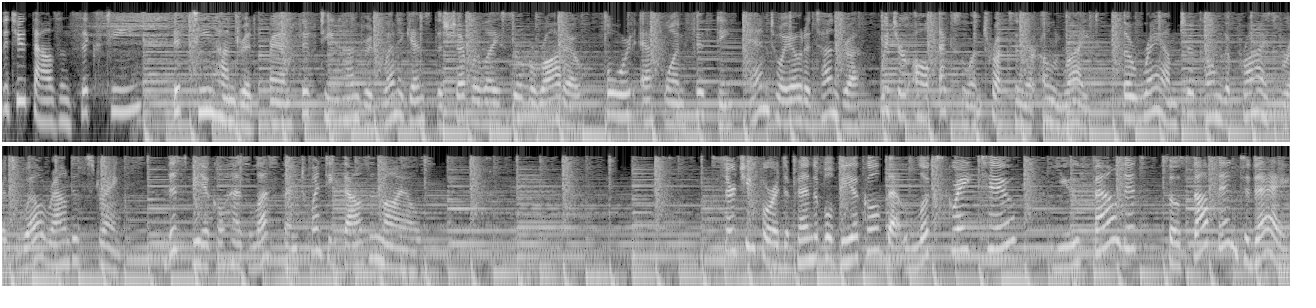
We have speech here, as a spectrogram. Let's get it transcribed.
The 2016 1500 Ram 1500 went against the Chevrolet Silverado, Ford F-150, and Toyota Tundra, which are all excellent trucks in their own right. The Ram took home the prize for its well-rounded strengths. This vehicle has less than 20,000 miles. Searching for a dependable vehicle that looks great too? You found it, so stop in today.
